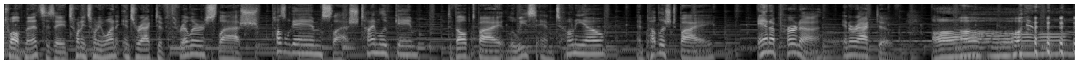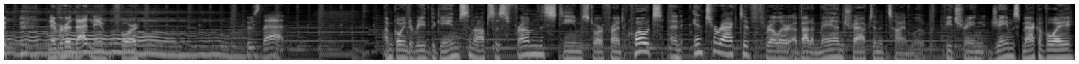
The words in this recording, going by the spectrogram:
Twelve Minutes is a 2021 interactive thriller slash puzzle game slash time loop game developed by Luis Antonio and published by Annapurna Interactive. Oh. oh. Never heard that name before. Who's that? I'm going to read the game synopsis from the Steam storefront. Quote, an interactive thriller about a man trapped in a time loop featuring James McAvoy,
